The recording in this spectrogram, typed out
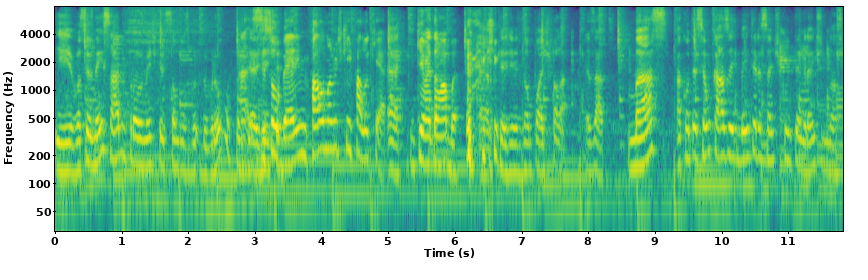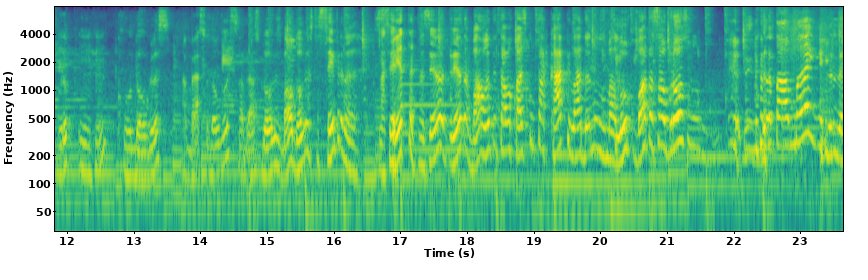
E vocês nem sabem, provavelmente, que eles são gru- do grupo. Ah, se gente... souberem, fala o nome de quem falou que era. É, E quem vai tomar ban. é, porque a gente não pode falar. Exato. Mas aconteceu um caso aí bem interessante com o integrante do nosso grupo, Uhum. com o Douglas. Abraço, Douglas. Abraço, Douglas. Bah, o Douglas tá sempre na... Na se- treta? Tá sempre na treta. Bah, ontem tava quase com um tacape lá, dando uns malucos. Bota sal grosso no... tua mãe! Né?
